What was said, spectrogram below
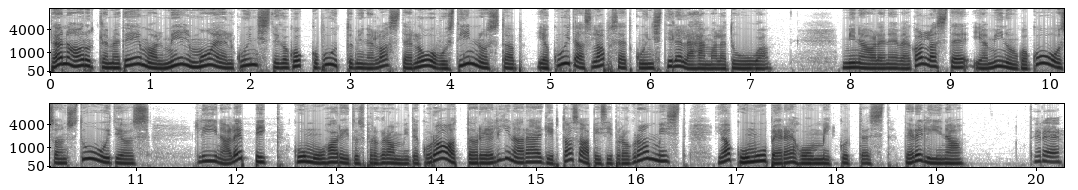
täna arutleme teemal, mil moel kunstiga kokkupuutumine laste loovust innustab ja kuidas lapsed kunstile lähemale tuua. mina olen Eve Kallaste ja minuga koos on stuudios Liina Lepik, Kumu haridusprogrammide kuraator ja Liina räägib tasapisi programmist ja Kumu perehommikutest. tere, Liina! Tere!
